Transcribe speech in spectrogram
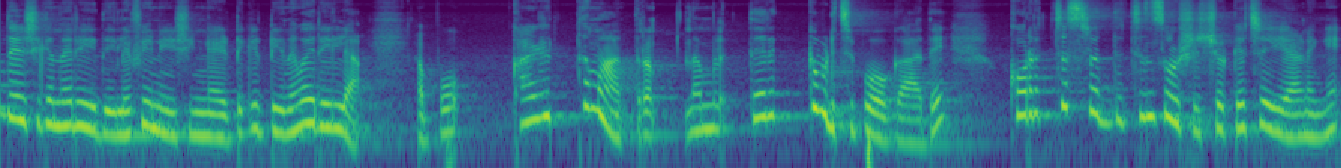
ഉദ്ദേശിക്കുന്ന രീതിയിൽ ഫിനിഷിംഗ് ആയിട്ട് കിട്ടിയെന്ന് വരില്ല. അപ്പോൾ കഴുത്ത് മാത്രം നമ്മൾ തിരക്ക് പിടിച്ച് പോകാതെ കുറച്ച് ശ്രദ്ധിച്ചും സൂക്ഷിച്ചൊക്കെ ചെയ്യുകയാണെങ്കിൽ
